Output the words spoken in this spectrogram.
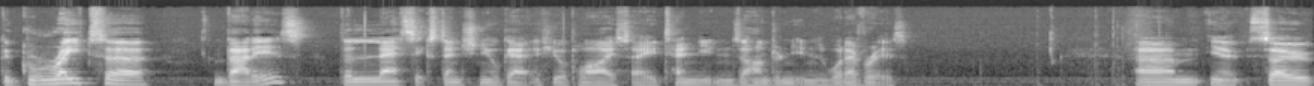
The greater that is, the less extension you'll get if you apply, say, 10 newtons, 100 newtons, whatever it is. Um, you know, so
